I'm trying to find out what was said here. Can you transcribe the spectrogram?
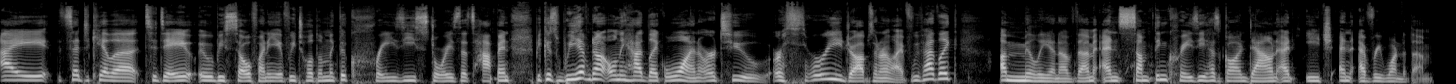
I said to Kayla today it would be so funny if we told them like the crazy stories that's happened because we have not only had like one or two or three jobs in our life. We've had like a million of them and something crazy has gone down at each and every one of them.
